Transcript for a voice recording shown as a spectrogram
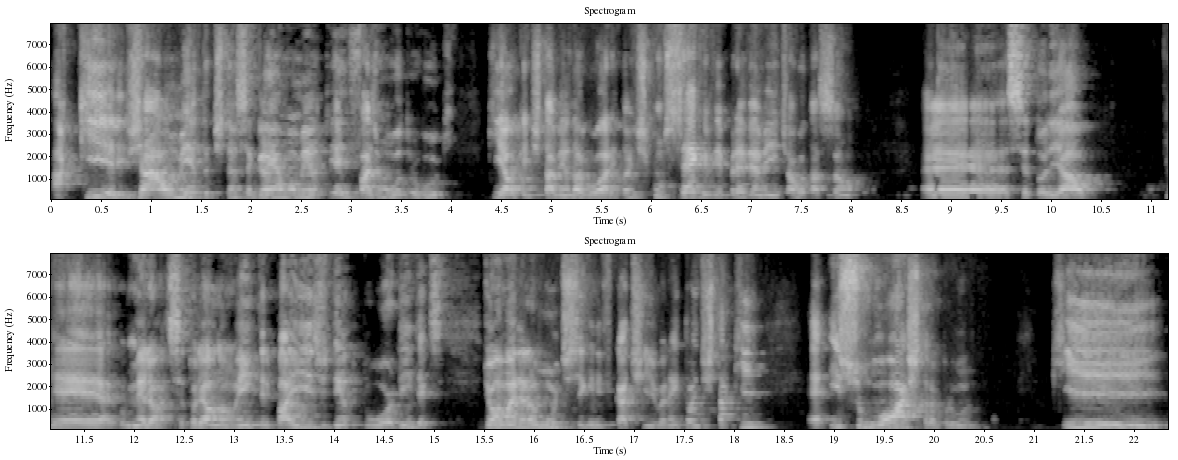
aqui ele já aumenta a distância, ganha momento e aí faz um outro hook, que é o que a gente está vendo agora. Então a gente consegue ver previamente a rotação é, setorial, é, melhor, setorial não, entre países dentro do World Index de uma maneira muito significativa. Né? Então a gente está aqui. É, isso mostra, Bruno, que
